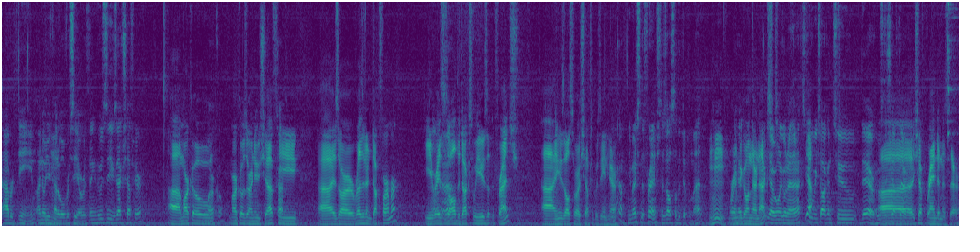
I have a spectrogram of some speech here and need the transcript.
Aberdeen. I know you kind of oversee everything. Who's the exec chef here? Uh, Marco, Marco? Marco's our new chef. Okay. He uh, is our resident duck farmer. He Oh, raises yeah. all the ducks we use at the French, uh, and he's also our chef de cuisine here. Okay. You mentioned the French. There's also the diplomat. hmm We're going to be going there next. Yeah, we want to go there next. Yeah. Who are we talking to there? Who's the Uh, chef Chef Brandon is there.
